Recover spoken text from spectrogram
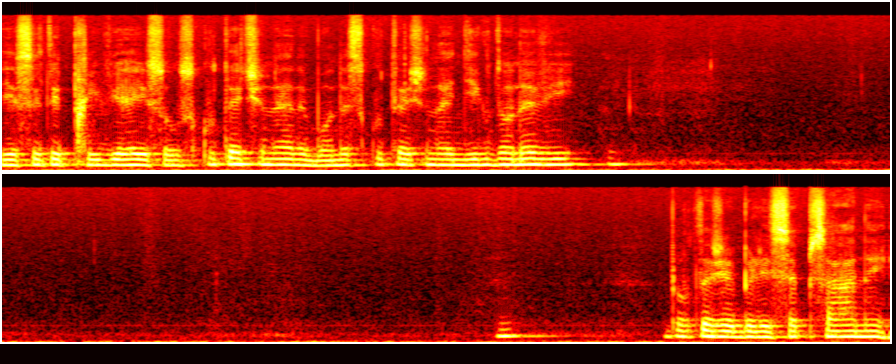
Jestli ty příběhy jsou skutečné nebo neskutečné, nikdo neví. Hm? Protože byly sepsány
